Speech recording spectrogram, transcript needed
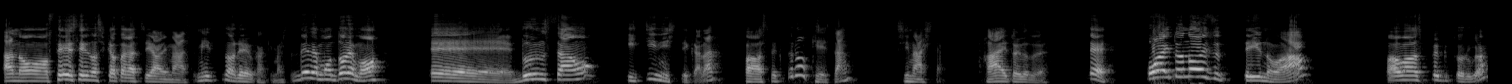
あのー、生成の仕方が違います。3つの例を書きました。で、でもどれも、えー、分散を1にしてからパワースペクトルを計算しました。はい、ということです。で、ホワイトノイズっていうのは、パワースペクトルが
